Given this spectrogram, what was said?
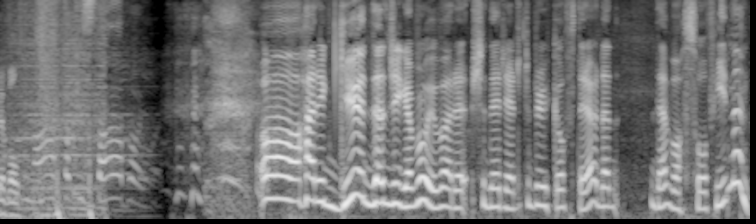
Revolt. Å, herregud, den jingeren må vi bare generelt bruke oftere. Den, den var så fin, den.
